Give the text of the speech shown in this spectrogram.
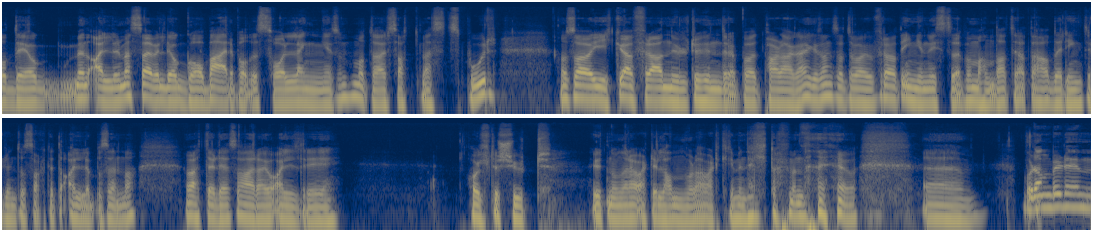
og det å Men aller mest er vel det å gå og bære på det så lenge som på en måte har satt mest spor. Og så gikk jo jeg fra null til 100 på et par dager, ikke sant? så det var jo fra at ingen visste det på mandag til at jeg hadde ringt rundt og sagt det til alle på søndag. Og etter det så har jeg jo aldri holdt det skjult, utenom når jeg har vært i land hvor det har vært kriminelt, da. Men det er jo eh, Hvordan ble du,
